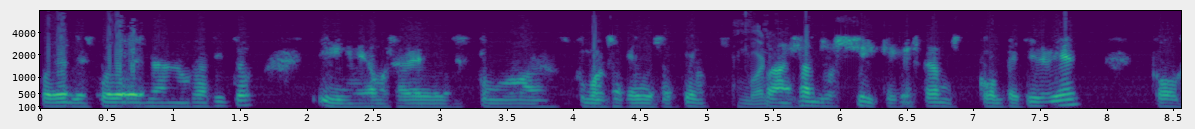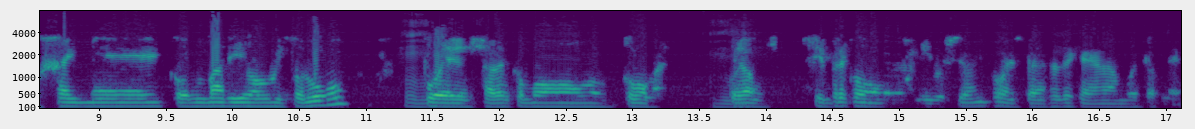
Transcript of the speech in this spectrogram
puedo, les puedo ver en un ratito y vamos a ver cómo, cómo nos ha quedado el sorteo. Bueno. Con Alejandro sí que esperamos competir bien, con Jaime, con Mario y con Hugo, pues a ver cómo, cómo van. Pero vamos, siempre con ilusión y con esperanza de que hagan un buen torneo.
